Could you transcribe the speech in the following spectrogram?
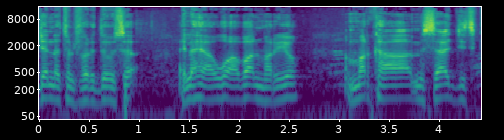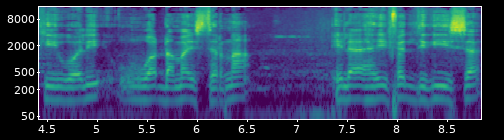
jannatulfardowsa ilaahay ugu abaalmariyo markaa masaajidkii weli wa dhammaystirna ilaahay fadligiisa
